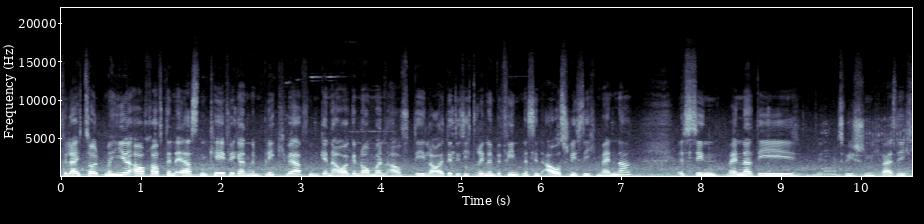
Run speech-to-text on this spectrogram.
Vielleicht sollten wir hier auch auf den ersten Käfig einen Blick werfen, genauer genommen auf die Leute, die sich drinnen befinden. Es sind ausschließlich Männer. Es sind Männer, die zwischen, ich weiß nicht,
